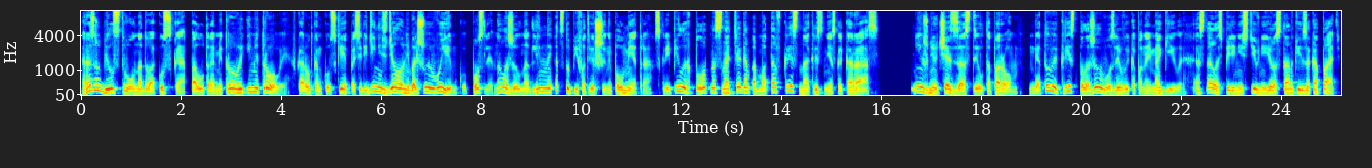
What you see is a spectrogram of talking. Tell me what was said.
Разрубил ствол на два куска, полутораметровый и метровый. В коротком куске посередине сделал небольшую выемку, после наложил на длинный, отступив от вершины полметра. Скрепил их плотно с натягом, обмотав крест-накрест несколько раз. Нижнюю часть заострил топором. Готовый крест положил возле выкопанной могилы. Осталось перенести в нее останки и закопать.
